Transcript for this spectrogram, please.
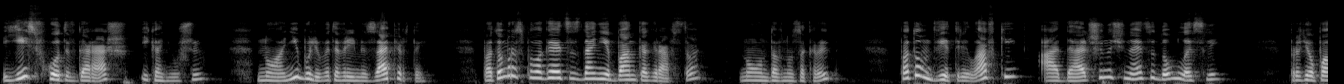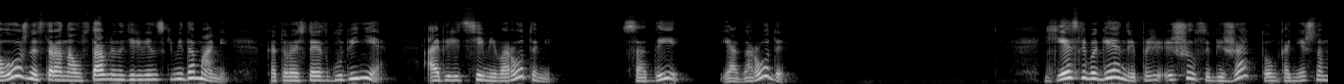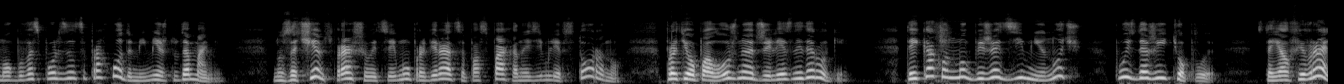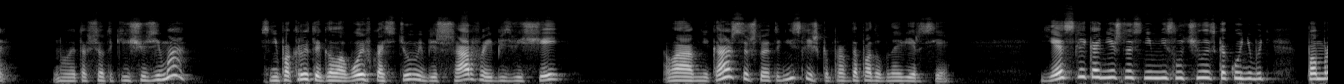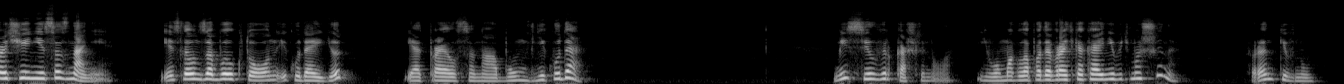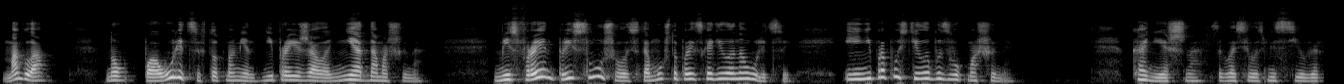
Есть входы в гараж и конюшню, но они были в это время заперты. Потом располагается здание банка графства, но он давно закрыт. Потом две-три лавки, а дальше начинается дом Лесли. Противоположная сторона уставлена деревенскими домами, которые стоят в глубине, а перед всеми воротами сады и огороды. Если бы Генри решился бежать, то он, конечно, мог бы воспользоваться проходами между домами. Но зачем, спрашивается ему, пробираться по спаханной земле в сторону, противоположную от железной дороги? Да и как он мог бежать зимнюю ночь, пусть даже и теплую? Стоял февраль, но это все-таки еще зима. С непокрытой головой, в костюме, без шарфа и без вещей. Вам не кажется, что это не слишком правдоподобная версия? Если, конечно, с ним не случилось какое-нибудь помрачение сознания, если он забыл, кто он и куда идет, и отправился на обум в никуда. Мисс Силвер кашлянула. Его могла подобрать какая-нибудь машина? Фрэнк кивнул. Могла. Но по улице в тот момент не проезжала ни одна машина. Мисс Фрейн прислушивалась к тому, что происходило на улице, и не пропустила бы звук машины. «Конечно», — согласилась мисс Силвер.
